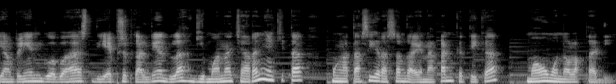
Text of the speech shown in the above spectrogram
yang pengen gue bahas di episode kali ini adalah gimana caranya kita mengatasi rasa nggak enakan ketika mau menolak tadi.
